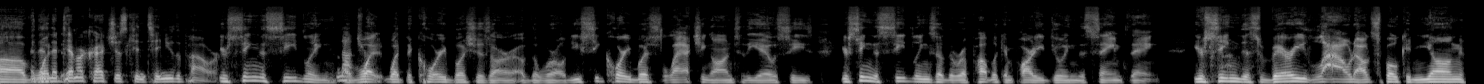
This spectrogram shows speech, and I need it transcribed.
of and then the democrats just continue the power you're seeing the seedling Not of true. what what the Cori Bushes are of the world. You see Cori Bush latching on to the AOCs. You're seeing the seedlings of the Republican Party doing the same thing. You're seeing this very loud, outspoken young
